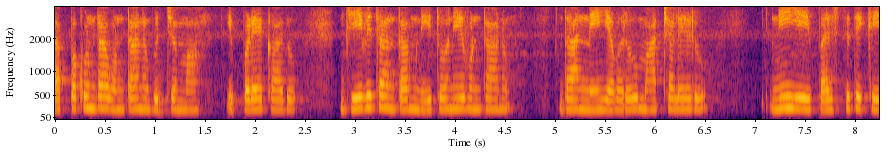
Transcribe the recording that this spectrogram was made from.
తప్పకుండా ఉంటాను బుజ్జమ్మ ఇప్పుడే కాదు. జీవితాంతం నీతోనే ఉంటాను. దాన్ని ఎవరూ మార్చలేరు. నీ ఈ పరిస్థితికి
